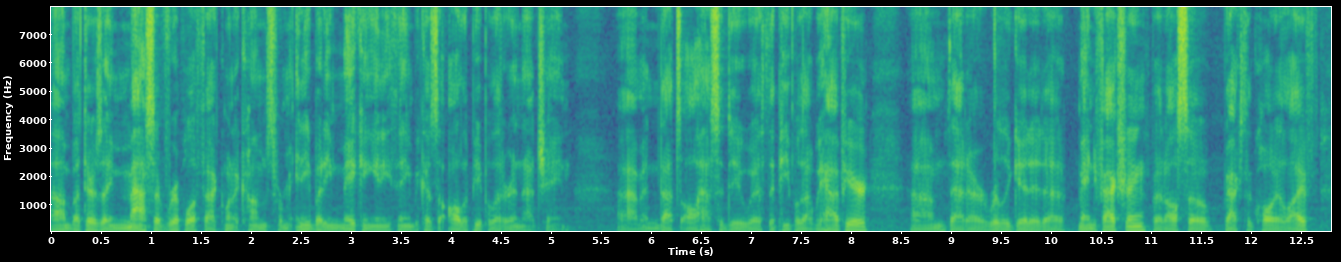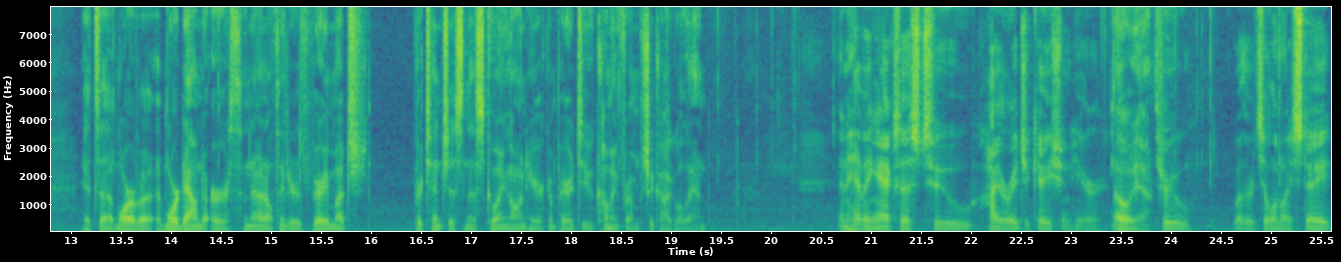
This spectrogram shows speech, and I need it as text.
Um, but there's a massive ripple effect when it comes from anybody making anything because of all the people that are in that chain. Um, and that's all has to do with the people that we have here um, that are really good at uh, manufacturing but also back to the quality of life. It's a more of a more down to earth, and I don't think there's very much pretentiousness going on here compared to coming from Chicagoland. And having access to higher education here. Oh yeah. Through whether it's Illinois State,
